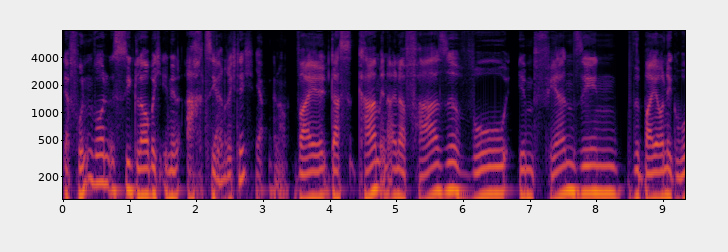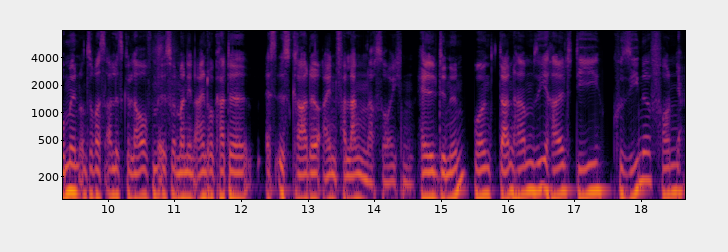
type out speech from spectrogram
Erfunden worden ist sie, glaube ich, in den 80ern, ja. richtig? Ja, genau. Weil das kam in einer Phase, wo im Fernsehen The Bionic Woman und sowas alles gelaufen ist und man den Eindruck hatte, es ist gerade ein Verlangen nach solchen Heldinnen. Und dann haben sie halt die Cousine von ja.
